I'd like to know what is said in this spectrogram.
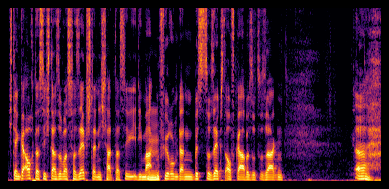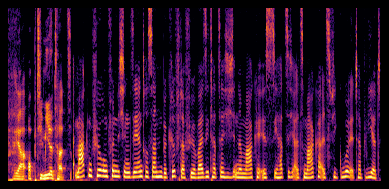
Ich denke auch, dass sich da sowas verselbstständigt hat, dass sie die Markenführung dann bis zur Selbstaufgabe sozusagen äh, ja, optimiert hat. Markenführung finde ich einen sehr interessanten Begriff dafür, weil sie tatsächlich eine Marke ist. Sie hat sich als Marke, als Figur etabliert.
